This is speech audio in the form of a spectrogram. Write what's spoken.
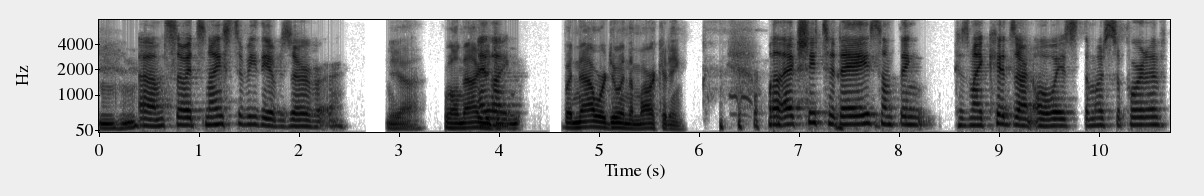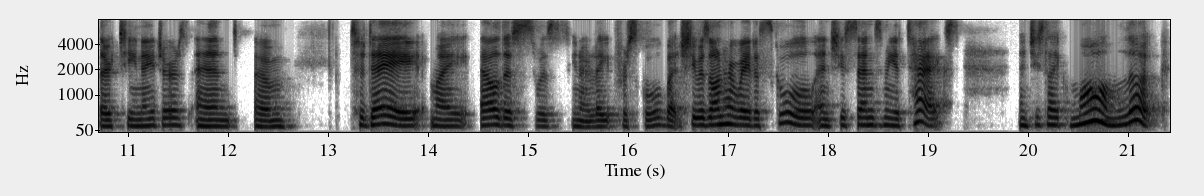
Mm-hmm. um, so it's nice to be the observer. Yeah. Well now you're like, doing, but now we're doing the marketing. Well actually today something because my kids aren't always the most supportive they're teenagers and um, today my eldest was you know late for school but she was on her way to school and she sends me a text and she's like mom look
